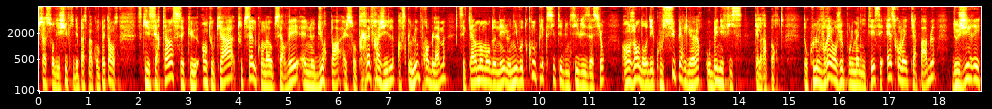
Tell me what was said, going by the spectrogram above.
ça, ce sont des chiffres qui dépassent ma compétence. Ce qui est certain, c'est que, en tout cas, toutes celles qu'on a observées, elles ne durent pas, elles sont très fragiles, parce que le problème, c'est qu'à un moment donné, le niveau de complexité d'une civilisation engendre des coûts supérieurs aux bénéfices qu'elle rapporte. Donc le vrai enjeu pour l'humanité, c'est est-ce qu'on va être capable de gérer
